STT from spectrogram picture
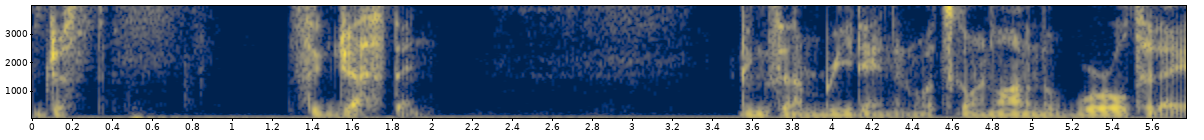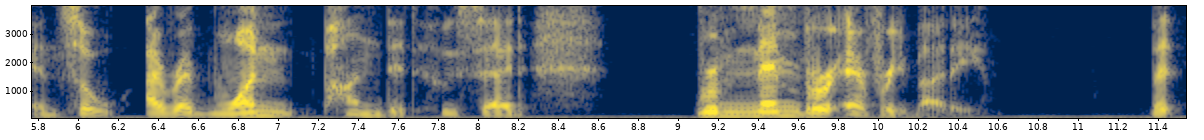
I'm just suggesting things that I'm reading and what's going on in the world today. And so I read one pundit who said, "Remember everybody that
